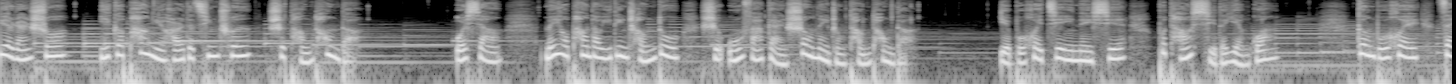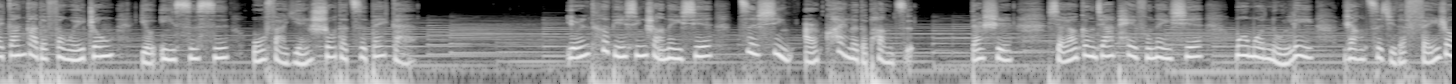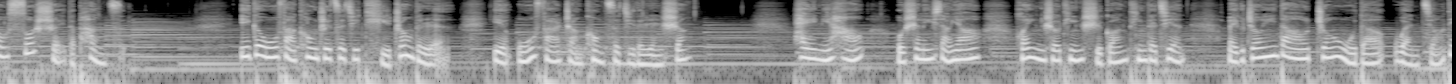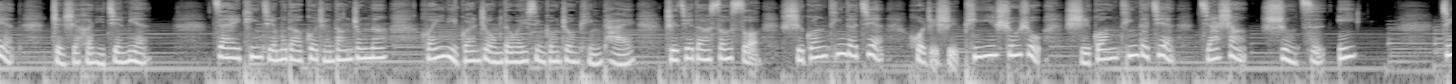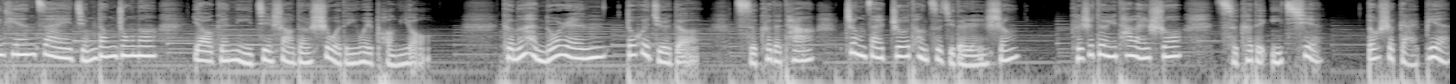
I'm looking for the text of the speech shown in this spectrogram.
月然说：“一个胖女孩的青春是疼痛的。”我想，没有胖到一定程度是无法感受那种疼痛的，也不会介意那些不讨喜的眼光，更不会在尴尬的氛围中有一丝丝无法言说的自卑感。有人特别欣赏那些自信而快乐的胖子，但是想要更加佩服那些默默努力让自己的肥肉缩水的胖子。一个无法控制自己体重的人，也无法掌控自己的人生。嘿，你好，我是林小妖，欢迎收听《时光听得见》，每个周一到周五的晚九点准时和你见面。在听节目的过程当中呢，欢迎你关注我们的微信公众平台，直接的搜索“时光听得见”或者是拼音输入“时光听得见”加上数字一。今天在节目当中呢，要跟你介绍的是我的一位朋友。可能很多人都会觉得，此刻的他正在折腾自己的人生，可是对于他来说，此刻的一切都是改变，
